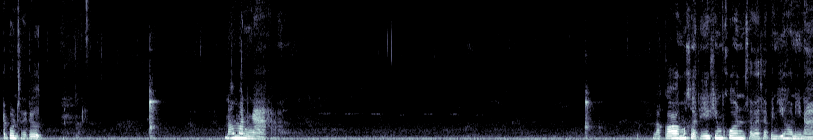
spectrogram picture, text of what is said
แอปเปิลไซเดอร์ น้ำมันงาค่ะ แล้วก็มะเขือเทศเข้มข้นใส่ไปใส่เป็นยี่ห้อนี้นะ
